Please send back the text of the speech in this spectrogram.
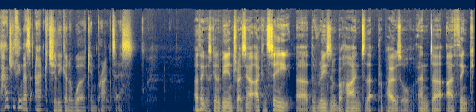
How do you think that's actually going to work in practice? I think it's going to be interesting. I, I can see uh, the reason behind that proposal, and uh, I think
